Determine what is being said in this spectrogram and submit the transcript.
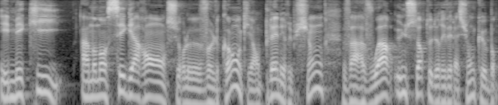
et mais qui un moment s'égarant sur le volcan qui est en pleine éruption, va avoir une sorte de révélation que bon,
